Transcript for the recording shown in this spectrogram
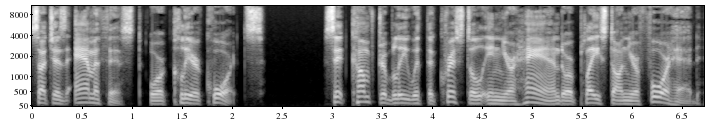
such as amethyst or clear quartz. Sit comfortably with the crystal in your hand or placed on your forehead.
